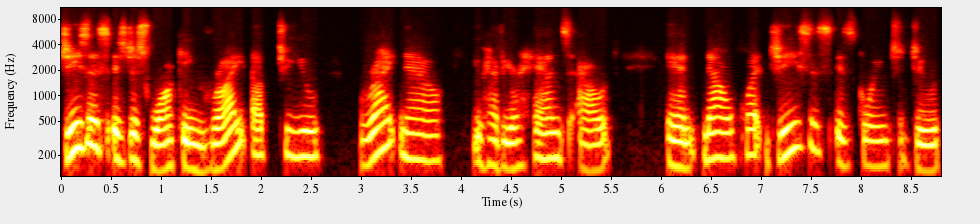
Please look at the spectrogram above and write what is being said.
Jesus is just walking right up to you right now. You have your hands out. And now, what Jesus is going to do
